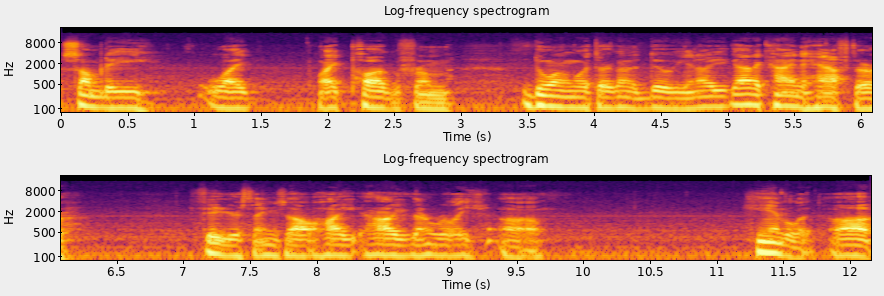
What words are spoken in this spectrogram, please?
somebody like like Pug from doing what they're going to do. You know, you got to kind of have to figure things out how you, how you're going to really uh, handle it. Uh,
